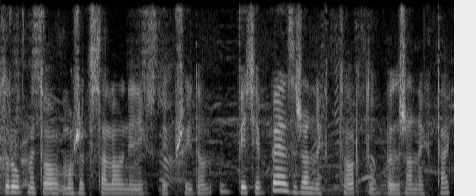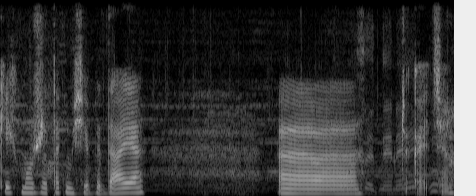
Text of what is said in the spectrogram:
zróbmy to może w salonie, niech tutaj przyjdą. Wiecie, bez żadnych tortów, bez żadnych takich, może tak mi się wydaje. Eee, czekajcie.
